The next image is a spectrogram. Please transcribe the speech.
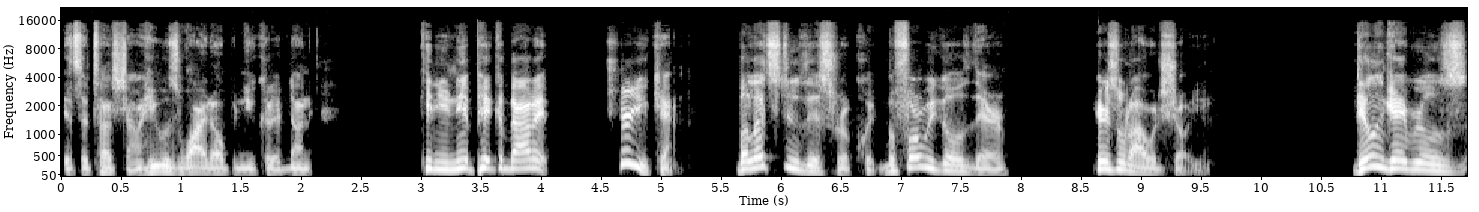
it's a touchdown. He was wide open. You could have done it. Can you nitpick about it? Sure, you can. But let's do this real quick. Before we go there, here's what I would show you Dillon Gabriel's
